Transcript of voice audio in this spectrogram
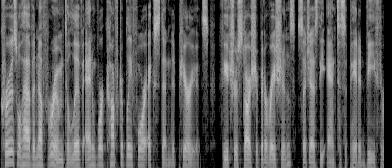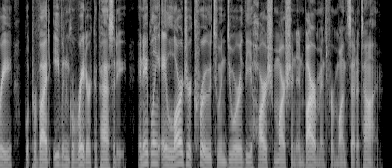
crews will have enough room to live and work comfortably for extended periods. Future Starship iterations, such as the anticipated V3, would provide even greater capacity, enabling a larger crew to endure the harsh Martian environment for months at a time.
